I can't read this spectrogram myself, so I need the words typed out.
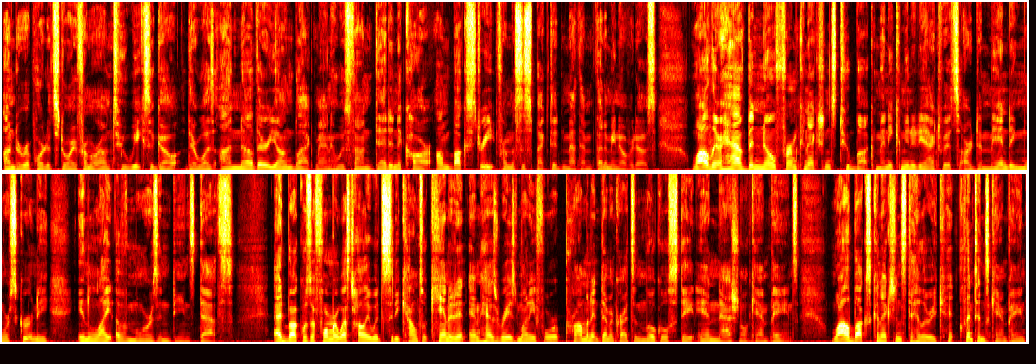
underreported story from around two weeks ago, there was another young black man who was found dead in a car on Buck Street from a suspected methamphetamine overdose. While there have been no firm connections to Buck, many community activists are demanding more scrutiny in light of Moore's and Dean's deaths. Ed Buck was a former West Hollywood City Council candidate and has raised money for prominent Democrats in local, state, and national campaigns. While Buck's connections to Hillary Clinton's campaign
